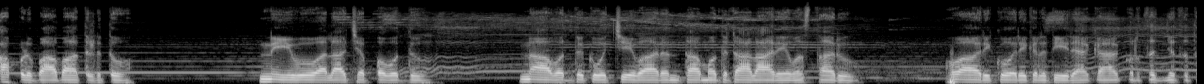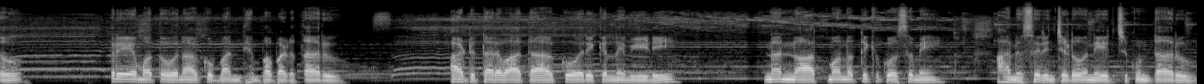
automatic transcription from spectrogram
అప్పుడు బాబా అతడితో నీవు అలా చెప్పవద్దు. నా వద్దకు వచ్చే వారంతా మొదట అలానే వస్తారు. వారి కోరికలు తీరాక కృతజ్ఞతతో ప్రేమతో నాకు బంధింపబడతారు. అటు తర్వాత కోరికల్ని వీడి నన్ను ఆత్మోన్నతికి కోసమే అనుసరించడం నేర్చుకుంటారు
